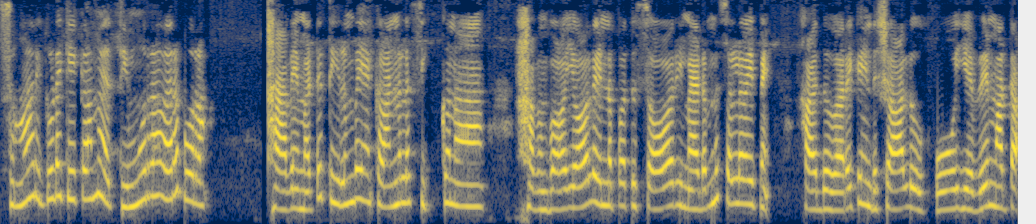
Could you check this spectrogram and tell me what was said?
சாரி கூட கேட்காம திமுறா வேற போறான். அவன் மட்டும் திரும்ப என் கண்ணுல சிக்கணும். அவன் வாயால என்ன பார்த்து சாரி மேடம்னு சொல்ல வைப்பேன். அது வரைக்கும் இந்த ஷாலு போயவே மாட்டா.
